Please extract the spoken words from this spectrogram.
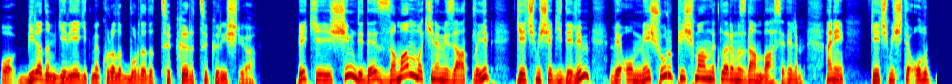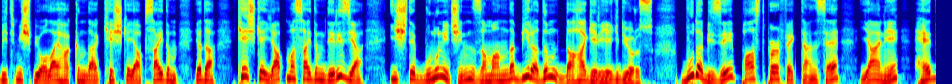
O bir adım geriye gitme kuralı burada da tıkır tıkır işliyor. Peki şimdi de zaman makinemize atlayıp geçmişe gidelim ve o meşhur pişmanlıklarımızdan bahsedelim. Hani geçmişte olup bitmiş bir olay hakkında keşke yapsaydım ya da keşke yapmasaydım deriz ya, işte bunun için zamanda bir adım daha geriye gidiyoruz. Bu da bizi past perfect tense yani had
